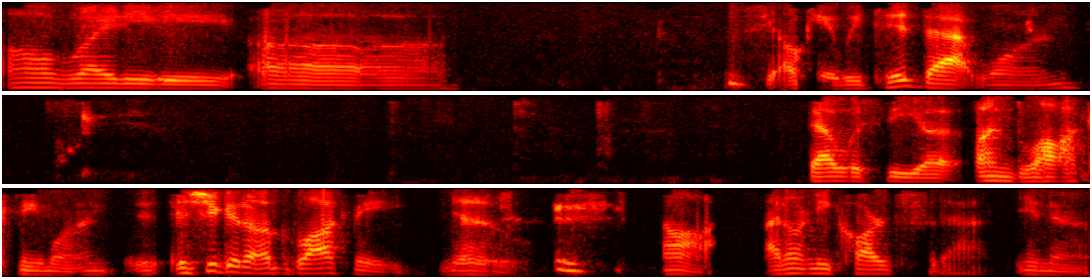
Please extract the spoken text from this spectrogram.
All righty. Uh, let's see. Okay, we did that one. That was the uh, unblock me one. Is she going to unblock me? No, not. I don't need cards for that, you know.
